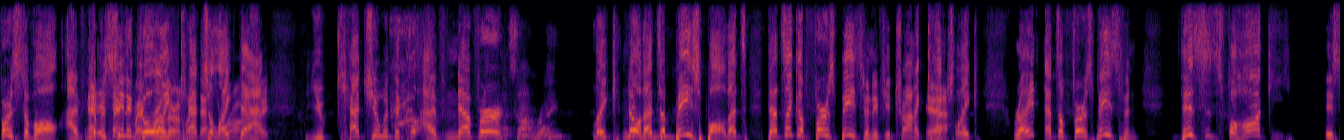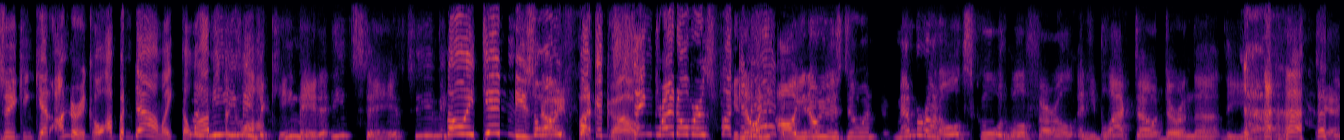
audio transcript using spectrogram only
First of all, I've never seen a text my brother, goalie catch "That's it like wrong, that. right?" You catch it with the. Gl- I've never that's not right. like no. That's a baseball. That's that's like a first baseman. If you're trying to Yeah. catch like right, that's a first baseman. This is for hockey. Is so you can get under it, go up and down like the Well, lobster he, he claw. made the he made it. He saved. He made, No, he didn't. He's the No, one who he fucking go. singed right over his fucking you know what? He, head. oh, you know what he was doing? Remember on Old School with Will Ferrell, and he blacked out during the the uh, Yeah.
